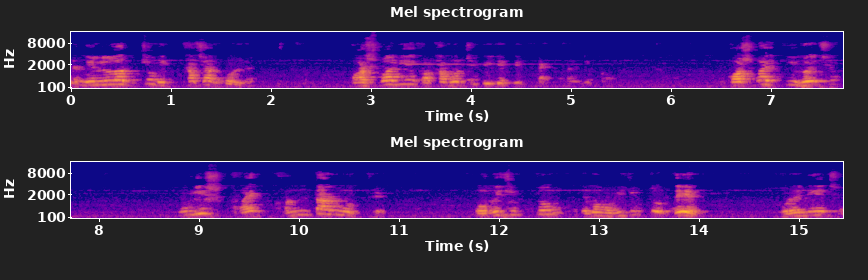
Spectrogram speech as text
নির্লজ্জ মিথ্যাচার করলেন। কসবা নিয়ে কথা বলছে বিজেপির কসবায় কি হয়েছে? পুলিশ কয়েক ঘণ্টার মধ্যে অভিযুক্ত এবং অভিযুক্তদের ধরে নিয়েছে,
